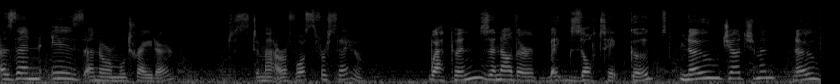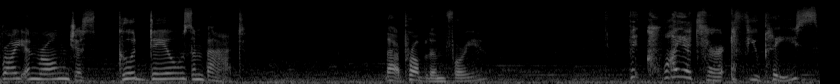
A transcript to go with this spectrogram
As then is a normal trader. Just a matter of what's for sale. Weapons and other exotic goods. No judgment, no right and wrong, just good deals and bad. That a problem for you? Bit quieter, if you please.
